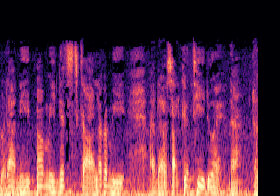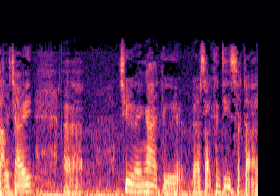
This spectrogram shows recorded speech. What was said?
เลยด้านนี้เพราะมีนิทรรศการแล้วก็มีดาราศาสตร์เคลื่อนที่ด้วยนะเราครับจะใช้เอ่อชื่อง่ายๆ คือดาราศาสตร์เคลื่อนที่สกาย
